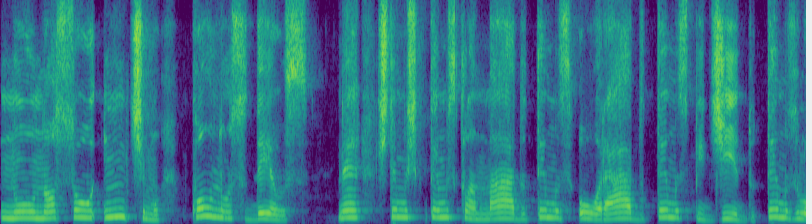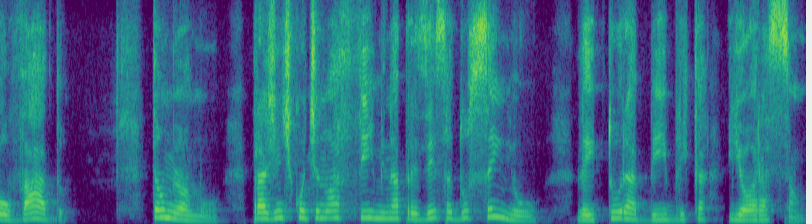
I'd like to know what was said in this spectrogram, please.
no nosso íntimo com o nosso Deus? Né? Temos, temos clamado, temos orado, temos pedido, temos louvado. Então, meu amor, para a gente continuar firme na presença do Senhor, leitura bíblica e oração.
